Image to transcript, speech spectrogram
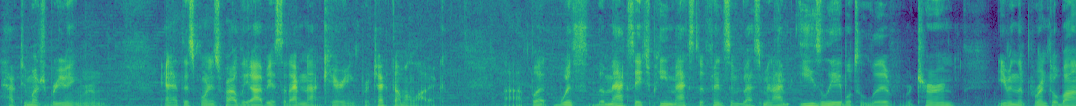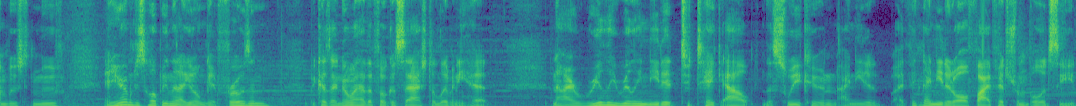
have too much breathing room. And at this point it's probably obvious that I'm not carrying Protect on Milotic. Uh, but with the max HP, max defense investment, I'm easily able to live, return, even the parental bond boosted move. And here I'm just hoping that I don't get frozen because I know I have the focus sash to live any hit. Now I really, really needed to take out the Suicune. I needed, I think I needed all five hits from Bullet Seed,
